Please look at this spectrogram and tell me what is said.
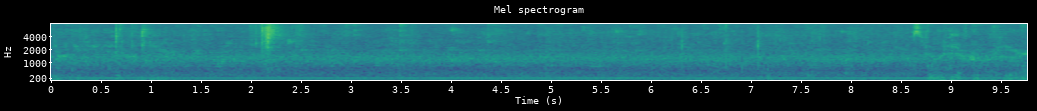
Yeah, but I can't hit from here. Must be able to hit it from over here.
